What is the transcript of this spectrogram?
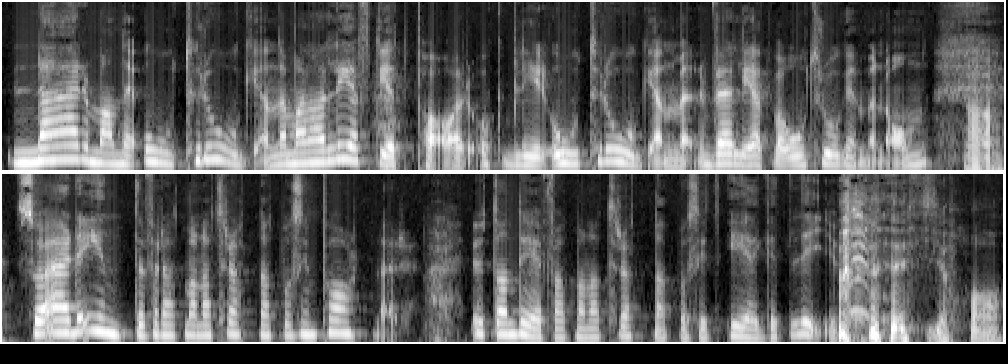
när man är otrogen, när man har levt i ett par och blir otrogen, men väljer att vara otrogen med någon, ja. så är det inte för att man har tröttnat på sin partner, utan det är för att man har tröttnat på sitt eget liv. ja.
